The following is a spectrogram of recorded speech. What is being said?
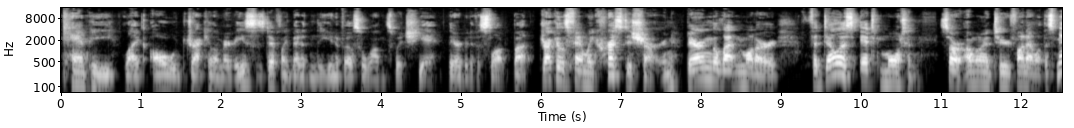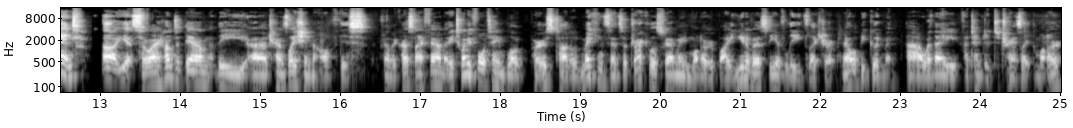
campy, like old Dracula movies. It's definitely better than the Universal ones, which, yeah, they're a bit of a slog. But Dracula's family crest is shown, bearing the Latin motto Fidelis et Mortem. So I wanted to find out what this meant. Uh, yes, so I hunted down the uh, translation of this family crest, and I found a 2014 blog post titled "Making Sense of Dracula's Family Motto" by University of Leeds lecturer Penelope Goodman, uh, where they attempted to translate the motto.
